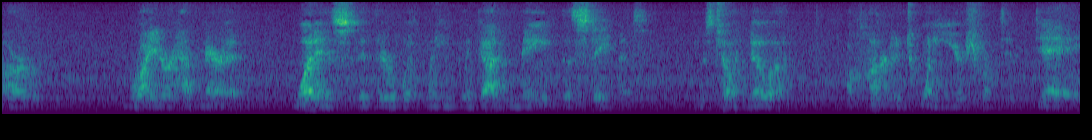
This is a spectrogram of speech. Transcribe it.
are right or have merit. One is that there was when he when God made the statement, he was telling Noah, 120 years from today,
